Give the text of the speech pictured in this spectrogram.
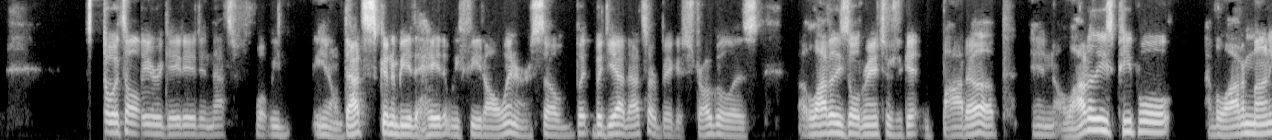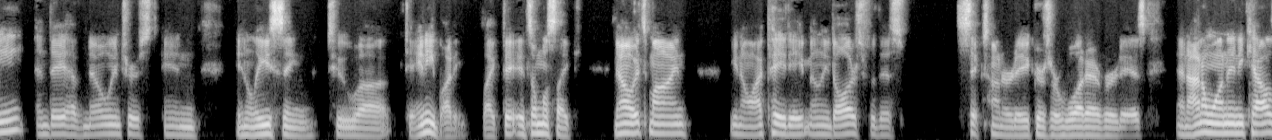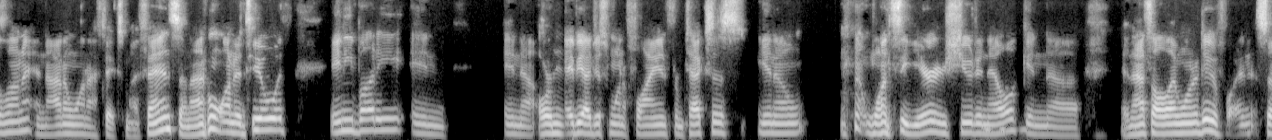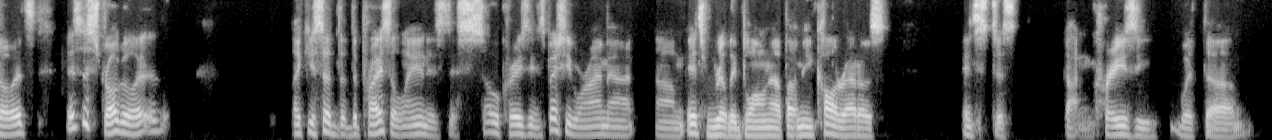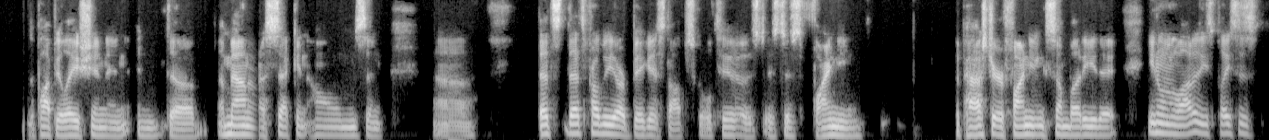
So it's all irrigated and that's what we you know that's going to be the hay that we feed all winter. So but but yeah, that's our biggest struggle is a lot of these old ranchers are getting bought up and a lot of these people have a lot of money and they have no interest in in leasing to uh to anybody like they, it's almost like no it's mine you know i paid eight million dollars for this 600 acres or whatever it is and i don't want any cows on it and i don't want to fix my fence and i don't want to deal with anybody in in uh, or maybe i just want to fly in from texas you know once a year and shoot an elk and uh and that's all I want to do for. And so it's it's a struggle. It, like you said, the, the price of land is just so crazy, especially where I'm at. Um, it's really blown up. I mean, Colorado's it's just gotten crazy with um, the population and, and the amount of second homes, and uh, that's that's probably our biggest obstacle too. Is, is just finding the pasture, finding somebody that you know. In a lot of these places,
